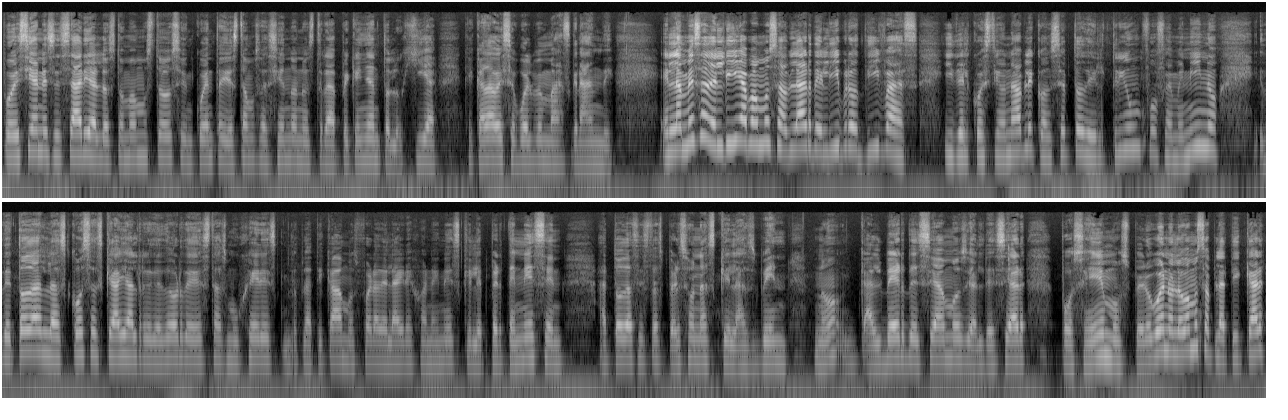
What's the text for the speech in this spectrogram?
poesía necesaria. Los tomamos todos en cuenta y estamos haciendo nuestra pequeña antología que cada vez se vuelve más grande. En la mesa del día vamos a hablar del libro Divas y del cuestionable concepto del triunfo femenino, de todas las cosas que hay alrededor de estas mujeres. Lo platicábamos fuera del aire, Juana que le pertenecen a todas estas personas que las ven, ¿no? Al ver deseamos y al desear poseemos. Pero bueno, lo vamos a platicar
